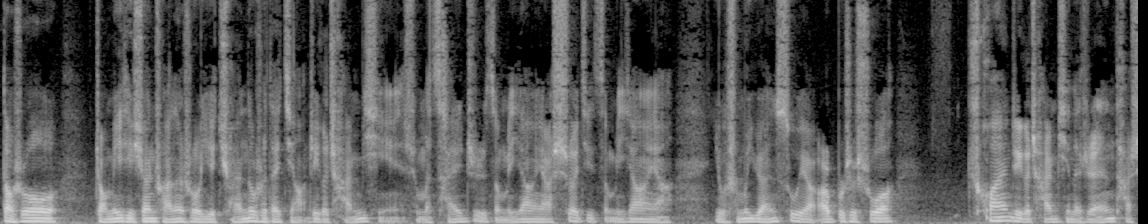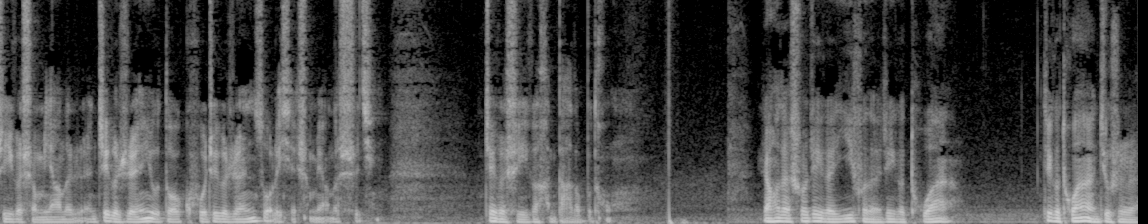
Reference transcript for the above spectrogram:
到时候找媒体宣传的时候，也全都是在讲这个产品什么材质怎么样呀，设计怎么样呀，有什么元素呀，而不是说。穿这个产品的人，他是一个什么样的人？这个人有多酷？这个人做了一些什么样的事情？这个是一个很大的不同。然后再说这个衣服的这个图案，这个图案就是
